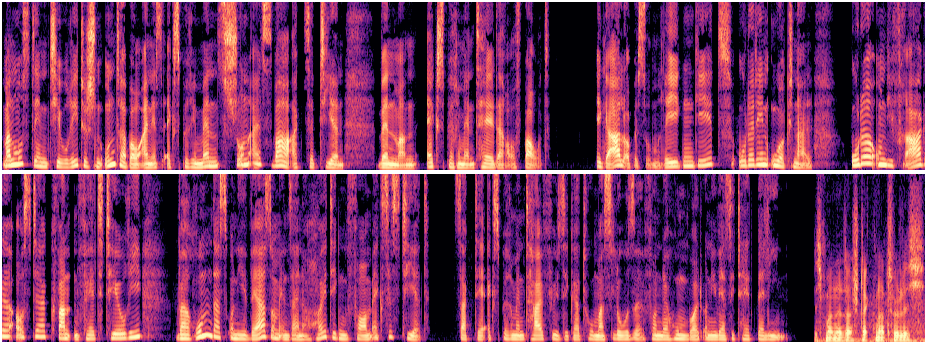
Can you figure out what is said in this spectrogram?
Man muss den theoretischen Unterbau eines Experiments schon als wahr akzeptieren, wenn man experimentell darauf baut. Egal, ob es um Regen geht oder den Urknall oder um die Frage aus der Quantenfeldtheorie, warum das Universum in seiner heutigen Form existiert, sagt der Experimentalphysiker Thomas Lohse von der Humboldt-Universität Berlin. Ich meine, da steckt natürlich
